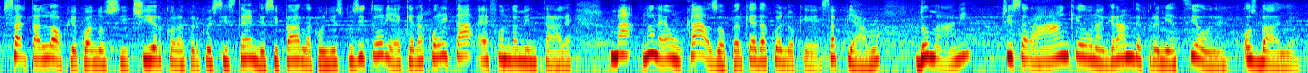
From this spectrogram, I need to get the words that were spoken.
salta all'occhio quando si circola per questi stand e si parla con gli espositori è che la qualità è fondamentale, ma non è un caso perché da quello che sappiamo domani ci sarà anche una grande premiazione, o sbaglio?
